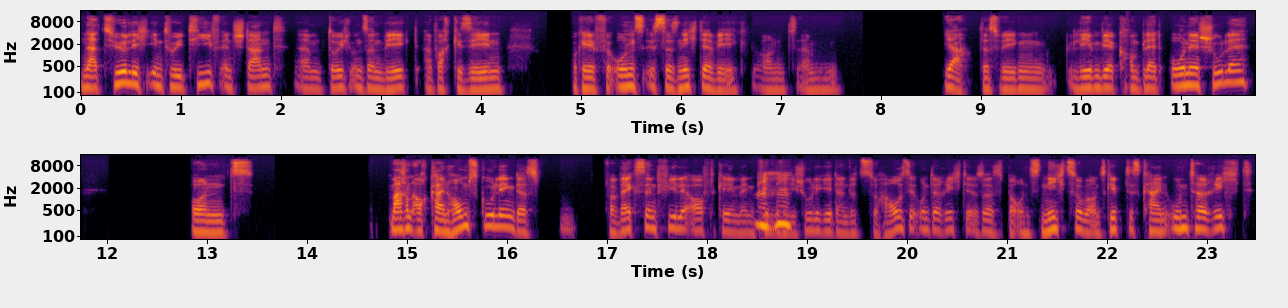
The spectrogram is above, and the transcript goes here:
natürlich intuitiv entstand ähm, durch unseren Weg, einfach gesehen, okay, für uns ist das nicht der Weg. Und ähm, ja, deswegen leben wir komplett ohne Schule und machen auch kein Homeschooling. Das verwechseln viele oft. Okay, wenn ein Kind mhm. in die Schule geht, dann wird es zu Hause unterrichtet. Also das ist bei uns nicht so. Bei uns gibt es keinen Unterricht.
